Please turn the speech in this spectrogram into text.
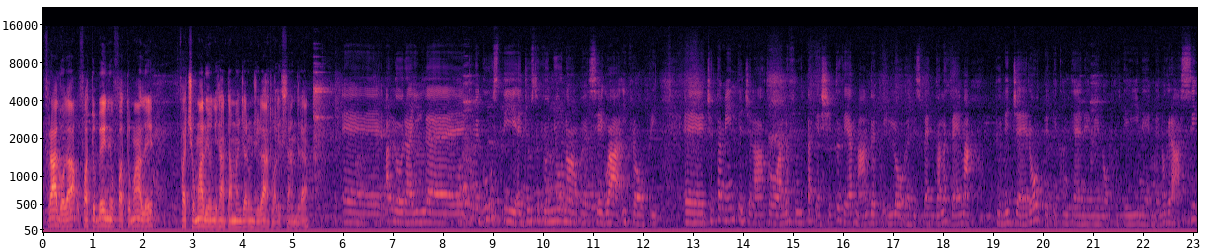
fragola, ho fatto bene, ho fatto male, faccio male ogni tanto a mangiare un gelato Alessandra? Eh, allora, il gusti è giusto che ognuno eh, segua i propri. Eh, certamente il gelato alla frutta che hai scelto te Armando è quello eh, rispetto alla crema più leggero perché contiene meno proteine e meno grassi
